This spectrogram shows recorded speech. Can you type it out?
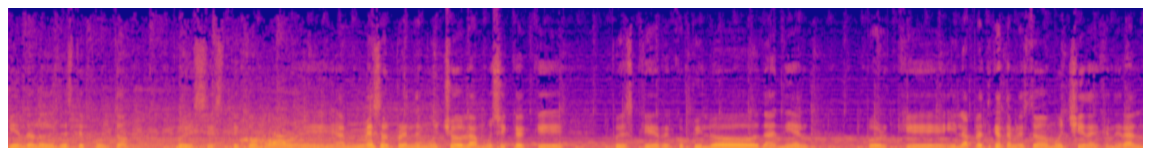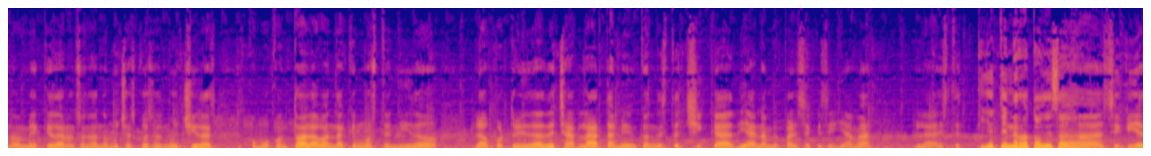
viéndolo desde este punto pues este como eh, a mí me sorprende mucho la música que pues que recopiló Daniel porque y la plática también estuvo muy chida en general, ¿no? Me quedaron sonando muchas cosas muy chidas, como con toda la banda que hemos tenido la oportunidad de charlar, también con esta chica Diana, me parece que se llama, la este Que ya tiene rato de esa. Ajá, sí, que ya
